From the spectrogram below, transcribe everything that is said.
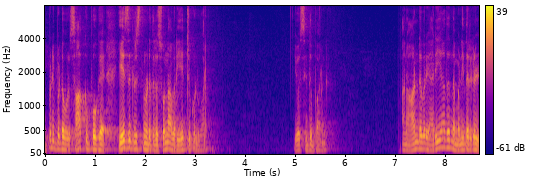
இப்படிப்பட்ட ஒரு சாக்கு போக இயேசு கிறிஸ்துவனிடத்தில் சொன்னால் அவர் ஏற்றுக்கொள்வார். யோசித்து பாருங்கள். ஆனால் ஆண்டவரை அறியாத அந்த மனிதர்கள்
